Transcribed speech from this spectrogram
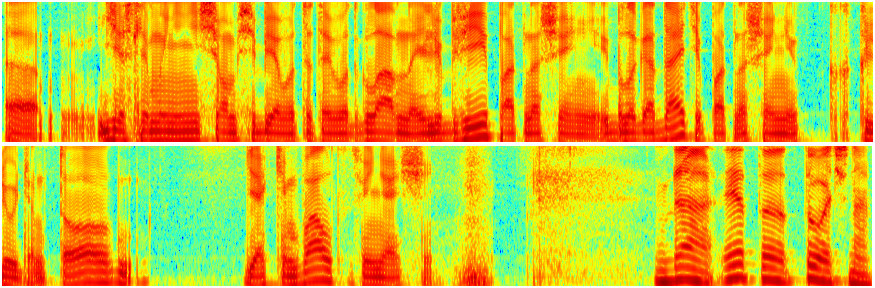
э, если мы не несем себе вот этой вот главной любви по отношению и благодати по отношению к людям, то я кимвал звенящий. Да, это точно.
